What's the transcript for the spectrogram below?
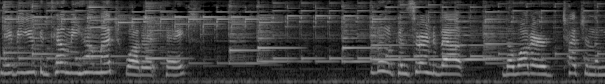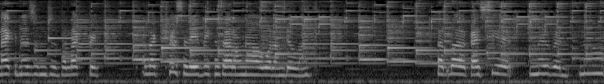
Maybe you can tell me how much water it takes. A little concerned about the water touching the mechanisms of electric electricity because I don't know what I'm doing. But look, I see it moving. No.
